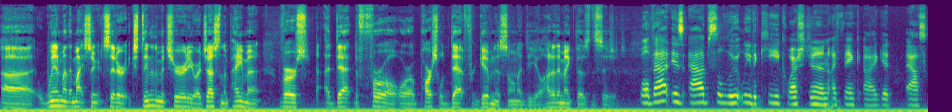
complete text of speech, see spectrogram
Uh, when they might consider extending the maturity or adjusting the payment versus a debt deferral or a partial debt forgiveness on a deal? How do they make those decisions? Well, that is absolutely the key question I think I get asked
